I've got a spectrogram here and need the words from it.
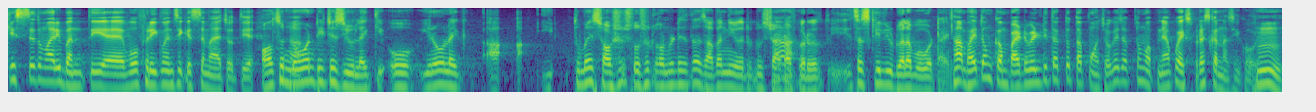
किससे तुम्हारी बनती है वो फ्रीक्वेंसी किससे मैच होती है? Also no one teachers you like कि ओ यू नो लाइक तुम्हें सोशल सोशल कॉन्फिडेंस इतना ज़्यादा नहीं होता तुम स्टार्ट ऑफ़ कर it's a skill you develop over time हाँ भाई तुम कंपैटिबिलिटी तक तो तब पहुंचोगे जब तुम अपने आप को एक्सप्रेस करना सीखोगे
